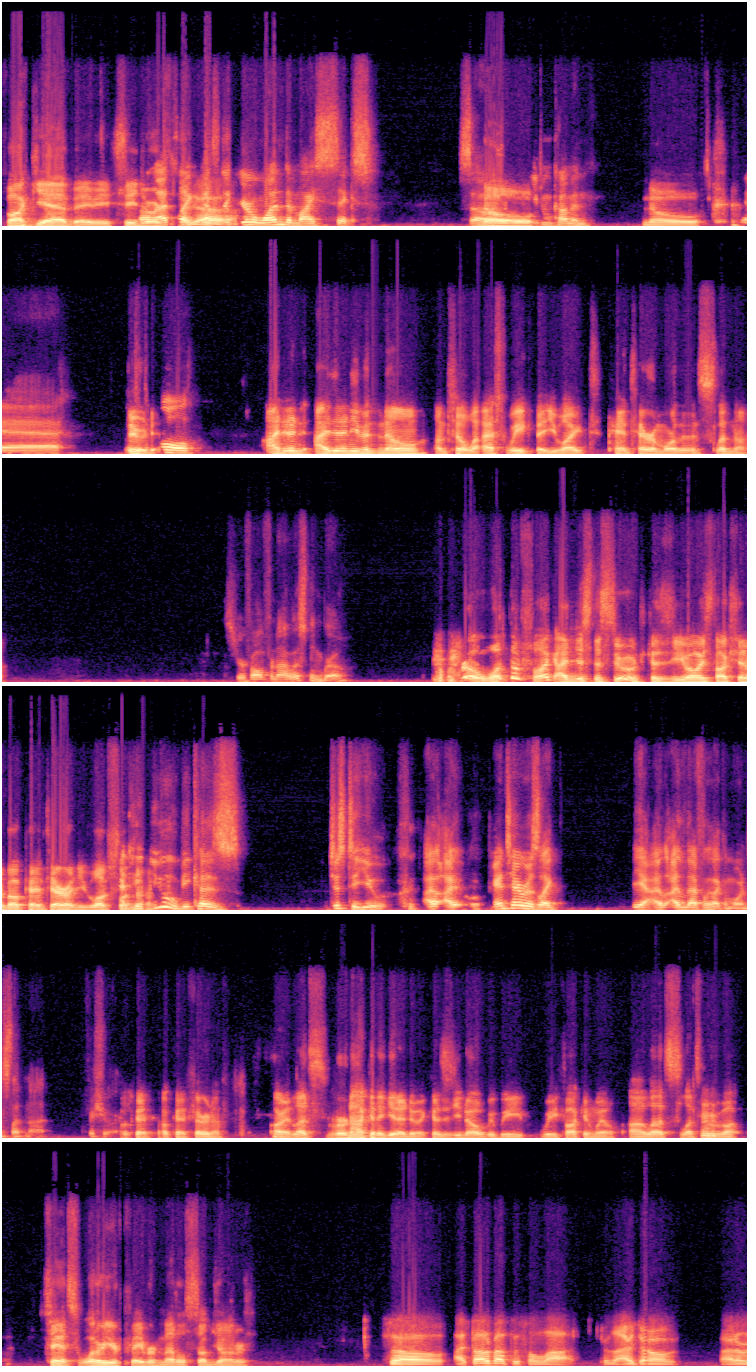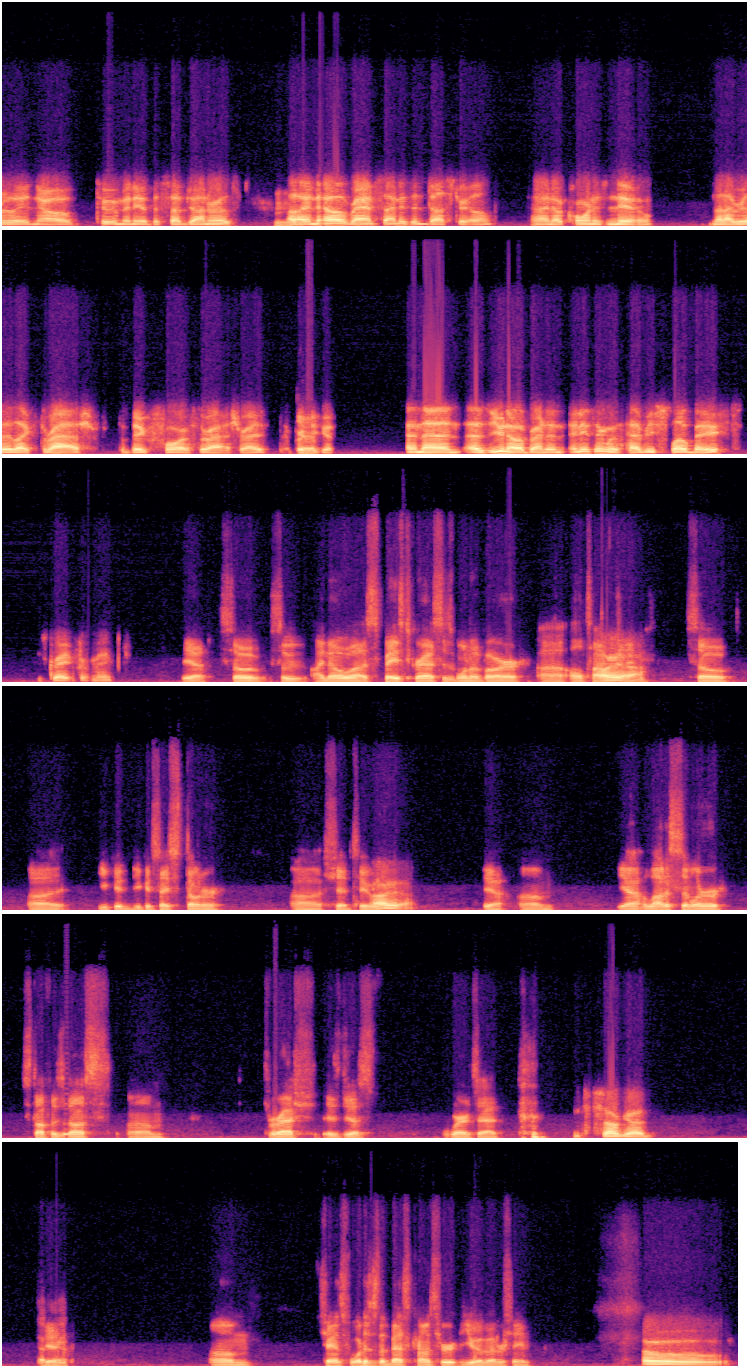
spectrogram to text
Fuck yeah, baby. See, Oh, George. that's like Yeah. that's like your one to my six. So no, keep them coming. no, Yeah, Dude. Oh, I didn't. I didn't even know until last week that you liked Pantera more than Slipknot. it's your fault for not listening, bro. Bro, what the fuck? I just assumed because you always talk shit about Pantera and you love And to Slipknot. you because just to you, I, I Pantera was like, yeah, I, I definitely like him more than Slipknot for sure. Okay, okay, fair enough. All right, let's. We're not going to get into it because you know we, we we fucking will. Uh, let's let's Hmm. move on. Chance, what are your favorite metal subgenres? So I thought about this a lot because I don't, I don't really know too many of the subgenres, Mhm. but I know Rammstein is industrial, and I know Korn is new. And then I really like thrash, the big four of thrash, right? They're pretty Yeah. good. And then, as you know, Brendan, anything with heavy, slow bass is great for me. Yeah, so so I know uh, Space Grass is one of our uh, all-time. Oh, yeah. So uh, you could you could say stoner uh, shit too. Oh yeah. yeah um yeah a lot of similar stuff as us um thrash is just where it's at It's so good. Agreed. um chance what is the best concert you have ever seen Oh,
